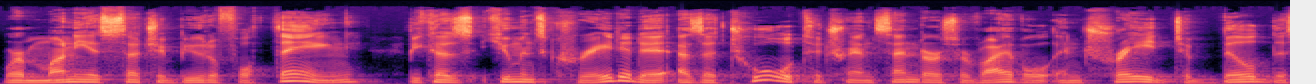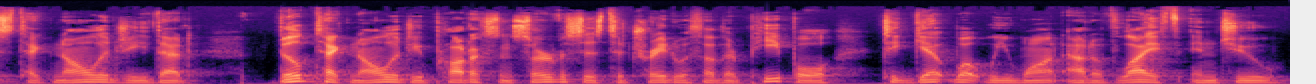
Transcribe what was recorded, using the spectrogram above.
where money is such a beautiful thing because humans created it as a tool to transcend our survival and trade to build this technology that build technology, products, and services to trade with other people to get what we want out of life and to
